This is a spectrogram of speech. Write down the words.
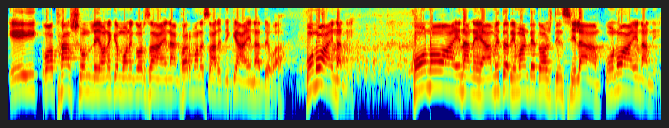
এই কথা শুনলে অনেকে মনে করছে আয়না ঘর মানে চারিদিকে আয়না দেওয়া। কোনো আয়না নেই। কোনো আয়না নেই। আমি তো রিমান্ডে দশ দিন ছিলাম, কোনো আয়না নেই।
